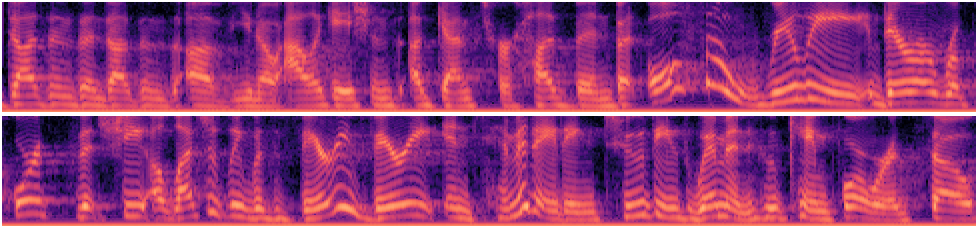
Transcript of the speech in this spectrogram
dozens and dozens of you know allegations against her husband but also really there are reports that she allegedly was very very intimidating to these women who came forward so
